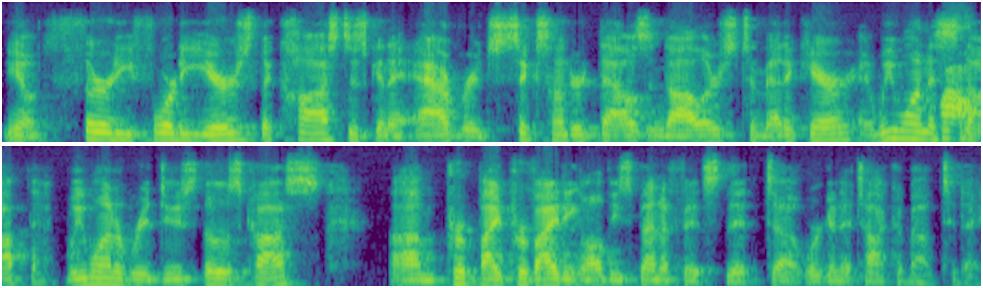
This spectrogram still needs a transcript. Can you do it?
you know 30 40 years the cost is going to average $600000 to medicare and we want to wow. stop that we want to reduce those costs um, per, by providing all these benefits that uh, we're going to talk about today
